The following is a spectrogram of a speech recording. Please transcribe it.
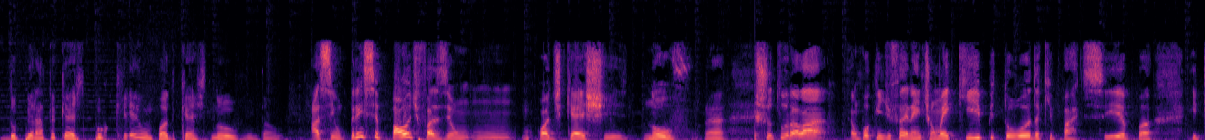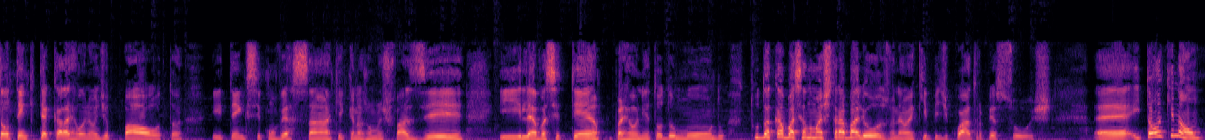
do Pirata Cast. Por que um podcast novo, então? Assim, o principal de fazer um, um, um, podcast novo, né? A estrutura lá é um pouquinho diferente. É uma equipe toda que participa, então tem que ter aquela reunião de pauta e tem que se conversar, o que, que nós vamos fazer, e leva-se tempo para reunir todo mundo. Tudo acaba sendo mais trabalhoso, né? Uma equipe de quatro pessoas. É, então aqui não.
